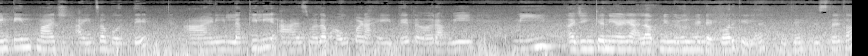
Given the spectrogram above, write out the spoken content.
नाईन्टीन्थ मार्च आईचा बर्थडे आणि लकीली आज माझा भाऊ पण आहे इथे तर आम्ही मी अजिंक्यनी आणि आलापनी मिळून हे डेकॉर केलं आहे इथे दिसतंय का?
